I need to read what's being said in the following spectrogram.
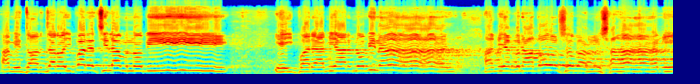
আমি দরজার ওই পারে ছিলাম নবী। এই পারে আমি আর নবী না আমি এখন আদর্শবান স্বামী।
